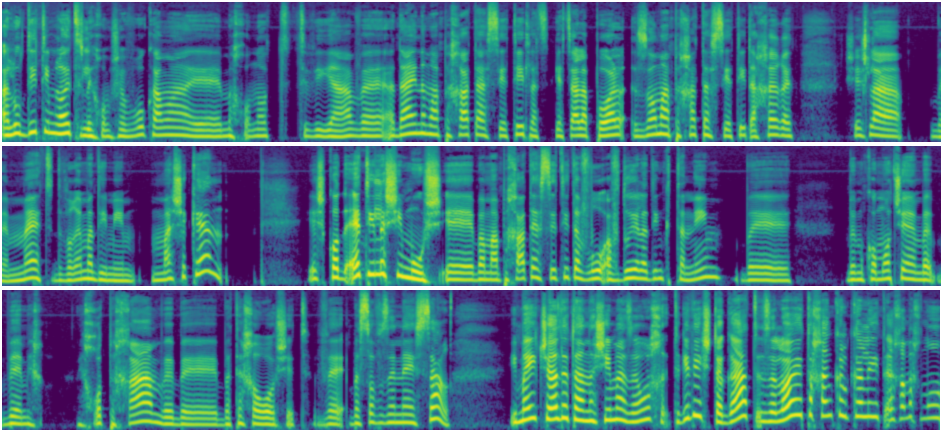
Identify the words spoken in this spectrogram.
הלודיטים לא הצליחו, הם שברו כמה אה, מכונות תביעה, ועדיין המהפכה התעשייתית יצאה לפועל. זו מהפכה תעשייתית אחרת, שיש לה באמת דברים מדהימים. מה שכן, יש קוד אתי לשימוש. אה, במהפכה התעשייתית עברו, עבדו ילדים קטנים ב, במקומות שהם במכרות פחם ובבתי חרושת, ובסוף זה נאסר. אם היית שואלת את האנשים הזה, אומרים לך, תגידי, השתגעת? זה לא ייתכן כלכלית, איך אנחנו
